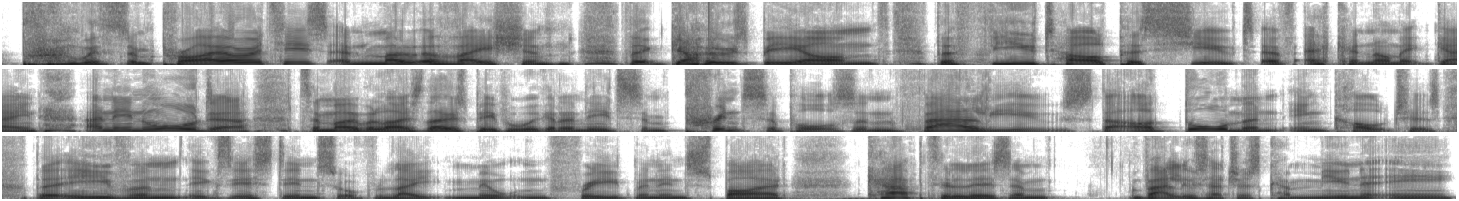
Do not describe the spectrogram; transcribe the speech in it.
with some priorities and motivation that goes beyond the futile pursuit of economic gain. And in order to mobilize those people, we're going to need some principles and values that are dormant in cultures that even exist in sort of late Milton Friedman inspired capitalism. Values such as community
